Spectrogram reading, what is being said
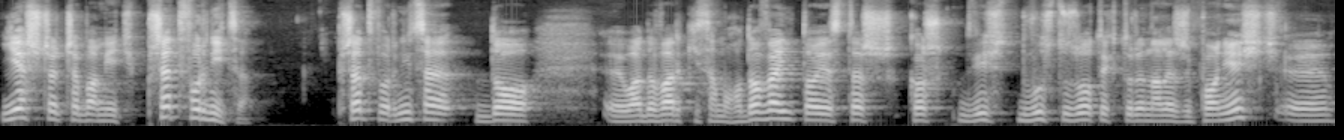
jeszcze trzeba mieć przetwornicę. Przetwornicę do e, ładowarki samochodowej to jest też koszt 200 zł, który należy ponieść. E,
